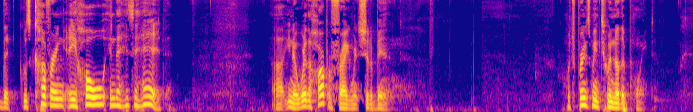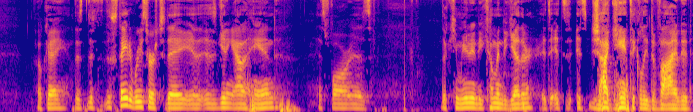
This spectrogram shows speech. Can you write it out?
that was covering a hole into his head. Uh, you know, where the Harper fragment should have been. Which brings me to another point. Okay, the, the, the state of research today is, is, getting out of hand as far as the community coming together. It's it's it's gigantically divided.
